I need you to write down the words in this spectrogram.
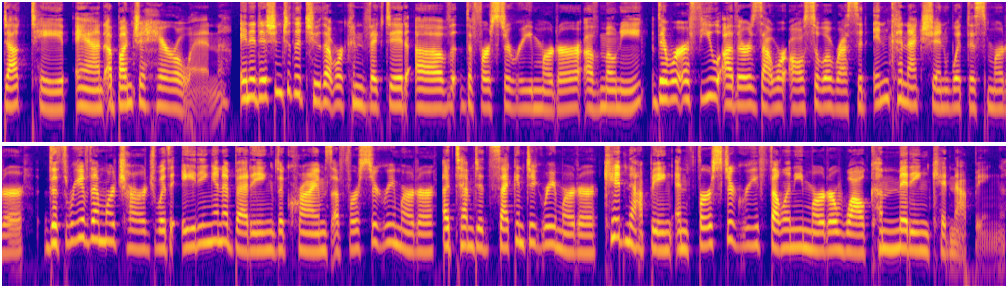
duct tape, and a bunch of heroin heroin. In addition to the two that were convicted of the first degree murder of Monique, there were a few others that were also arrested in connection with this murder. The three of them were charged with aiding and abetting the crimes of first degree murder, attempted second degree murder, kidnapping, and first degree felony murder while committing kidnapping.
